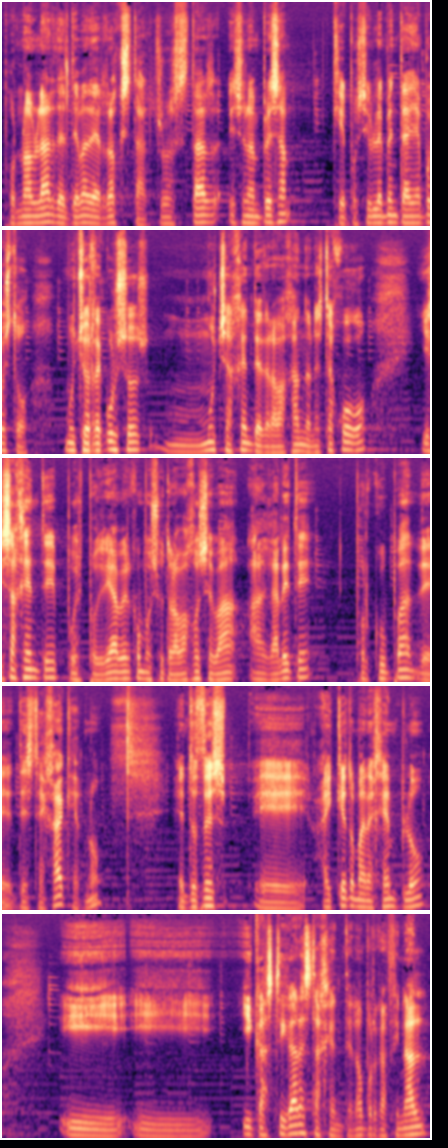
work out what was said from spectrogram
Por no hablar del tema de Rockstar. Rockstar es una empresa que posiblemente haya puesto muchos recursos, mucha gente trabajando en este juego y esa gente pues podría ver cómo su trabajo se va al garete por culpa de, este hacker, ¿no? Entonces eh, hay que tomar ejemplo y, castigar a esta gente, ¿no? Porque al final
